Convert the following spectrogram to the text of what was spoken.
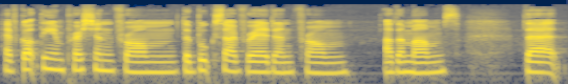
have got the impression from the books I've read and from other mums that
